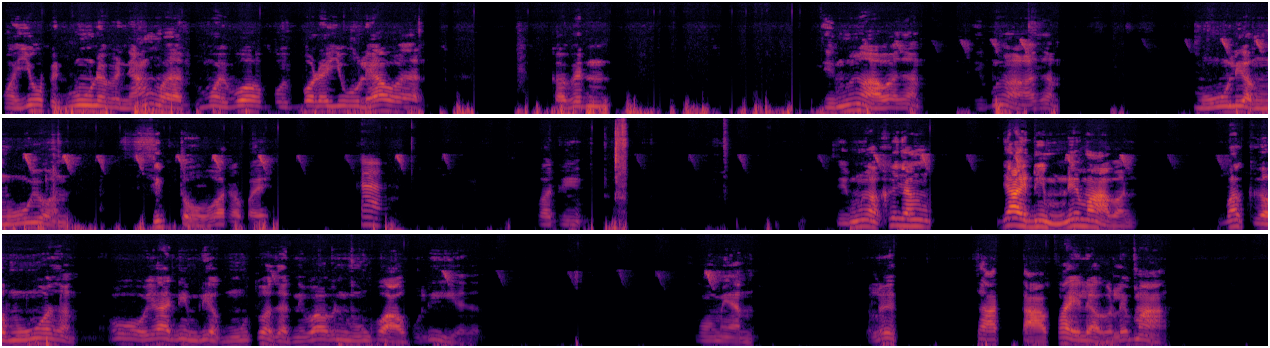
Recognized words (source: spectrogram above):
ห่วยอยู่เป็นหมูได้เป็นหยังว่ามวยบ่บ่บ่ได้อยู่แล้วว่าซั่นก็เป็นสิเมื่อว่าซั่นสิเมื่อว่าซั่นหมูเลี้ยงหมูอยู่หั่นสิบตัวว่าเราไปค่ะว่าที่ ที่เมื่อคือยังย่ายนิ่มนี่มาบันมาเกลือหมูว่าสันโอ้ย่ายนิ่มเรียกหมูตัวสันนี่ว่าเป็นหมูเปล่าบุรีอะสันโมแมนก็เลยชาดตาไฟแล้วก็เลยมา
